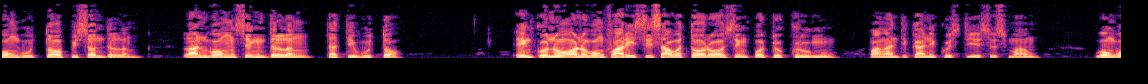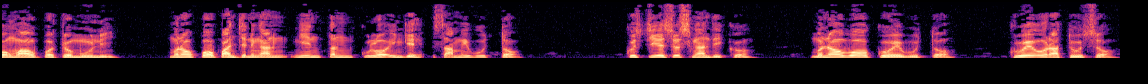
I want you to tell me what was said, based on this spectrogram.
wong wuta bisa ndeleng lan wong sing ndeleng dadi wuta." Ing kono ana wong Farisi sawetara sing padha krungu pangandikane Gusti Yesus mau. Wong-wong mau padha muni, "Menapa panjenengan nginten kula inggih sami wuta?" Gusti Yesus ngandika, "Menawa kowe wuta, kowe ora dosa."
